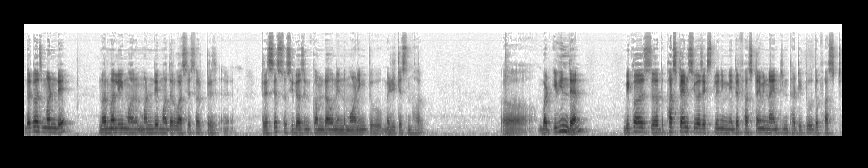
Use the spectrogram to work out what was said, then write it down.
That was Monday. Normally, Monday mother washes her uh, dresses, so she doesn't come down in the morning to meditation hall. Uh, but even then, because uh, the first time she was explaining me that first time in 1932, the first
